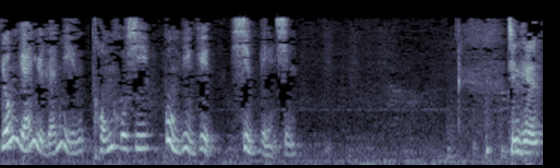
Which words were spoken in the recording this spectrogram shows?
永远与人民同呼吸，共命运，心连心。今天，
